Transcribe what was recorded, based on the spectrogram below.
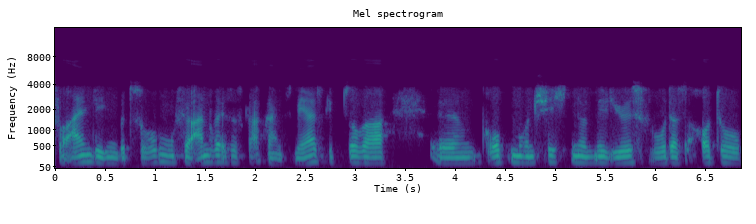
vor allen Dingen bezogen. Für andere ist es gar keins mehr. Es gibt sogar äh, Gruppen und Schichten und Milieus, wo das Auto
